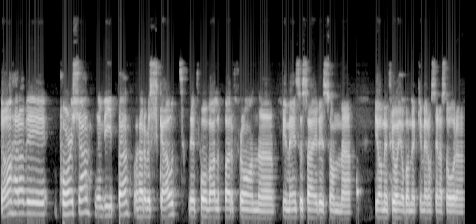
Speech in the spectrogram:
Ja, här har vi Porsche, den vita, och här har vi Scout. Det är två valpar från uh, Humane Society som uh, jag och min fru har jobbat mycket med de senaste åren.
